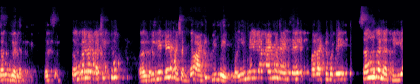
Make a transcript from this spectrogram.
संगणक. तर संगणकाशी खूप रिलेटेड हा शब्द आहे. ईमेल ईमेलला काय म्हणायचंय? मराठीमध्ये संगणकीय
